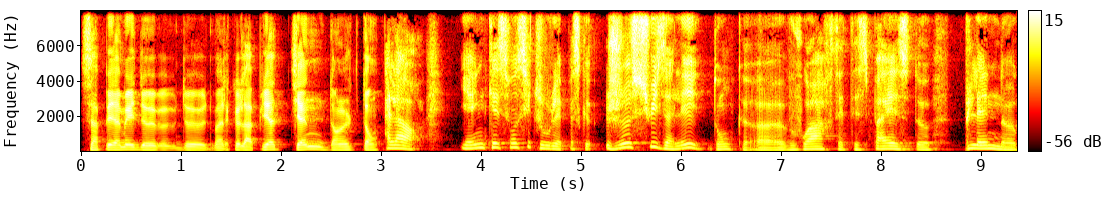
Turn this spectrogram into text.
ça permet de, de, de, que la pierre tienne dans le temps. Alors, il y a une question aussi que je voulais, parce que je suis allée donc euh, voir cette espèce de plaine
